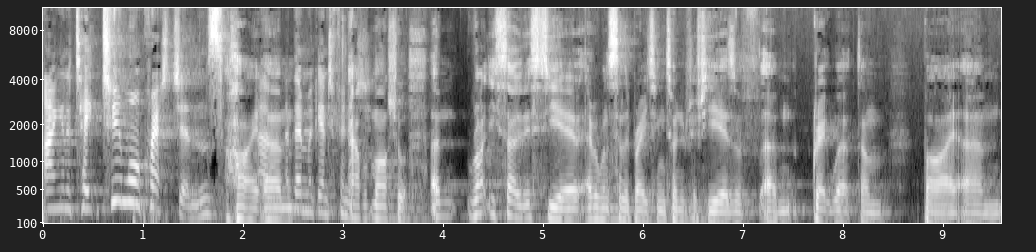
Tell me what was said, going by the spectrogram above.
I'm going to take two more questions. Hi, um, um, and then we're going to finish. Albert Marshall. Um, rightly so, this year everyone's celebrating 250 years of um, great work done by um,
